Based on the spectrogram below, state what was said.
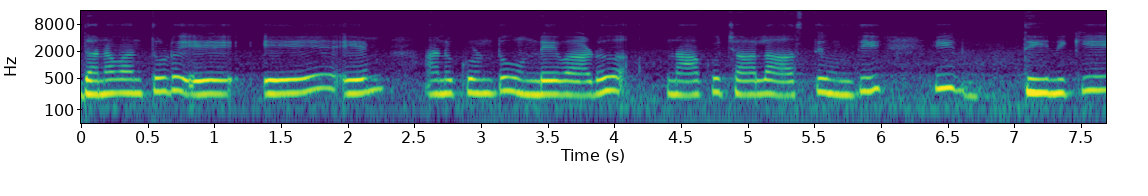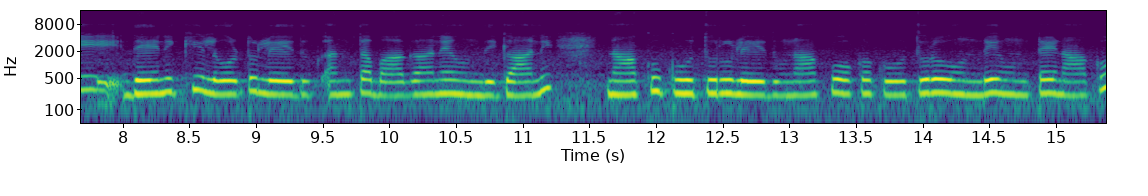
ధనవంతుడు ఏ ఏ ఏం అనుకుంటూ ఉండేవాడు. నాకు చాలా ఆస్తి ఉంది. ఈ దీనికి దేనికి లోటు లేదు. అంత బాగానే ఉంది. కానీ నాకు కూతురు లేదు. నాకు ఒక కూతురు ఉండి ఉంటే నాకు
